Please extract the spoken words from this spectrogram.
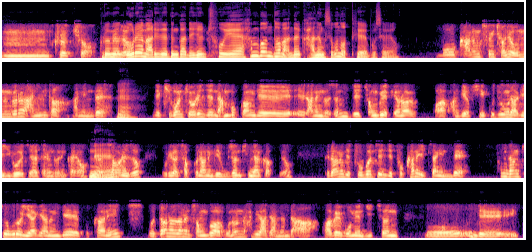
음, 그렇죠. 그러면 올해 말이라든가 내년 초에 한 번 더 만날 가능성은 어떻게 보세요? 뭐 가능성이 전혀 없는 건 아닙니다. 아닌데 네. 이제 기본적으로 이제 남북 관계라는 것은 이제 정부의 변화와 관계없이 꾸준하게 이루어져야 되는 거니까요. 네. 그런 차원에서 우리가 접근하는 게 우선 중요할 것 같고요. 그 다음에 이제 두 번째 이제 북한의 입장인데 통상적으로 이야기하는 게 북한이 뭐 떠나가는 정부하고는 합의하지 않는다. 과거에 보면 2000 뭐 이제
